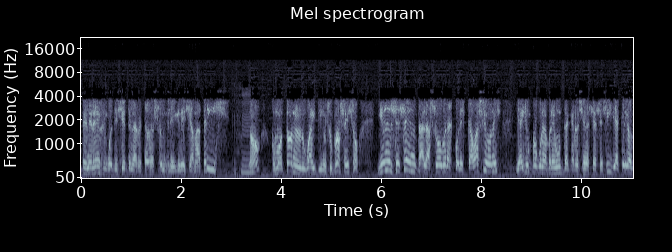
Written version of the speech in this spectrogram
en el año 57 la restauración de la iglesia matriz, ¿no? Como todo en Uruguay tiene su proceso, y en el 60 las obras con excavaciones, y hay un poco una pregunta que recién hacía Cecilia, creo,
